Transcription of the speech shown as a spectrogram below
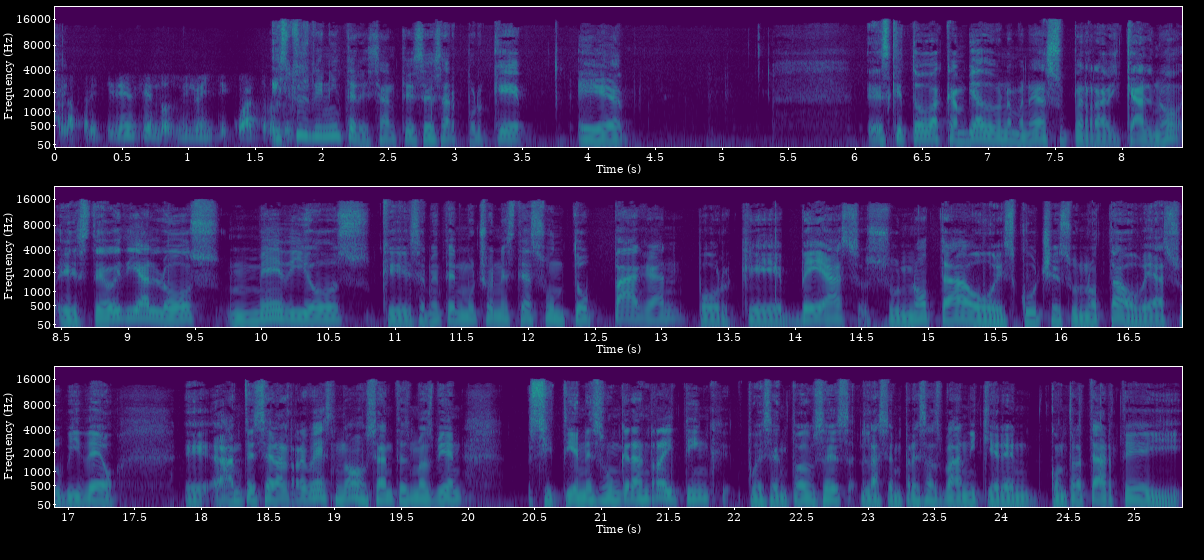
a la presidencia en 2024. Esto es bien interesante, César, porque eh, Es que todo ha cambiado de una manera súper radical, ¿no? Este, hoy día los medios que se meten mucho en este asunto pagan porque veas su nota o escuches su nota o veas su video. Eh, antes era al revés, ¿no? O sea, antes más bien si tienes un gran rating, pues entonces las empresas van y quieren contratarte y,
